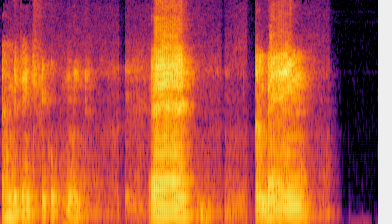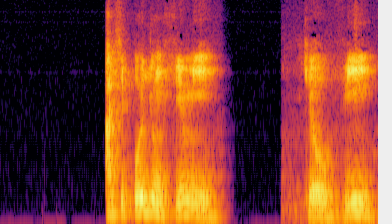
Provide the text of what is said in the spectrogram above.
eu me identifico muito. É, também participou de um filme que eu vi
